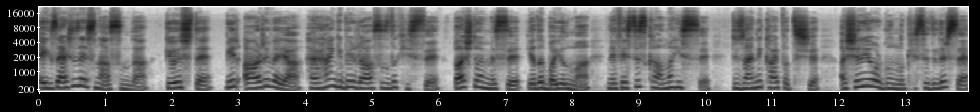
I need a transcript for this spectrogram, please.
Egzersiz esnasında göğüste bir ağrı veya herhangi bir rahatsızlık hissi, baş dönmesi ya da bayılma, nefessiz kalma hissi, düzenli kalp atışı, aşırı yorgunluk hissedilirse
